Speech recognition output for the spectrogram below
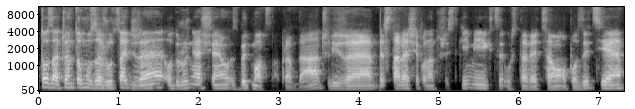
to zaczęto mu zarzucać, że odróżnia się zbyt mocno, prawda? Czyli, że stawia się ponad wszystkimi, chce ustawiać całą opozycję,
